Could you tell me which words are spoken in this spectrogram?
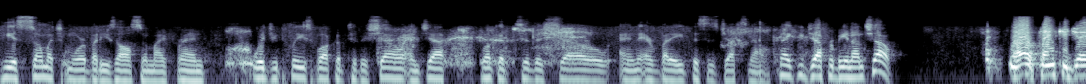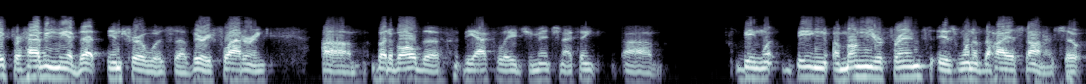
he is so much more, but he's also my friend. Would you please welcome to the show? And Jeff, welcome to the show. And everybody, this is Jeff Snell. Thank you, Jeff, for being on the show. Well, thank you, Jay, for having me. That intro was uh, very flattering. Um, but of all the the accolades you mentioned, I think um, being being among your friends is one of the highest honors. So,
